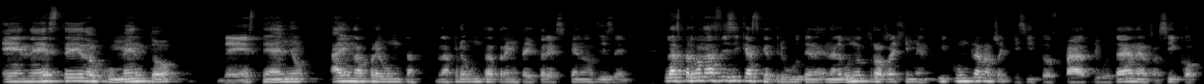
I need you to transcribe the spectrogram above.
en este documento de este año hay una pregunta, la pregunta 33, que nos dice, las personas físicas que tributen en algún otro régimen y cumplan los requisitos para tributar en el reciclo,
